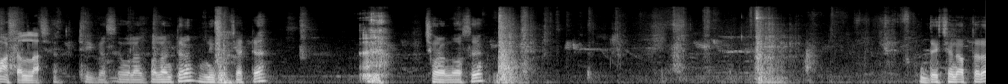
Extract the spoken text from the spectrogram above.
মাশাল্লাহ ঠিক আছে ওলান পালানটা নিকট চারটা। ছড়ানো আছে। দেখছেন আপনারা,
